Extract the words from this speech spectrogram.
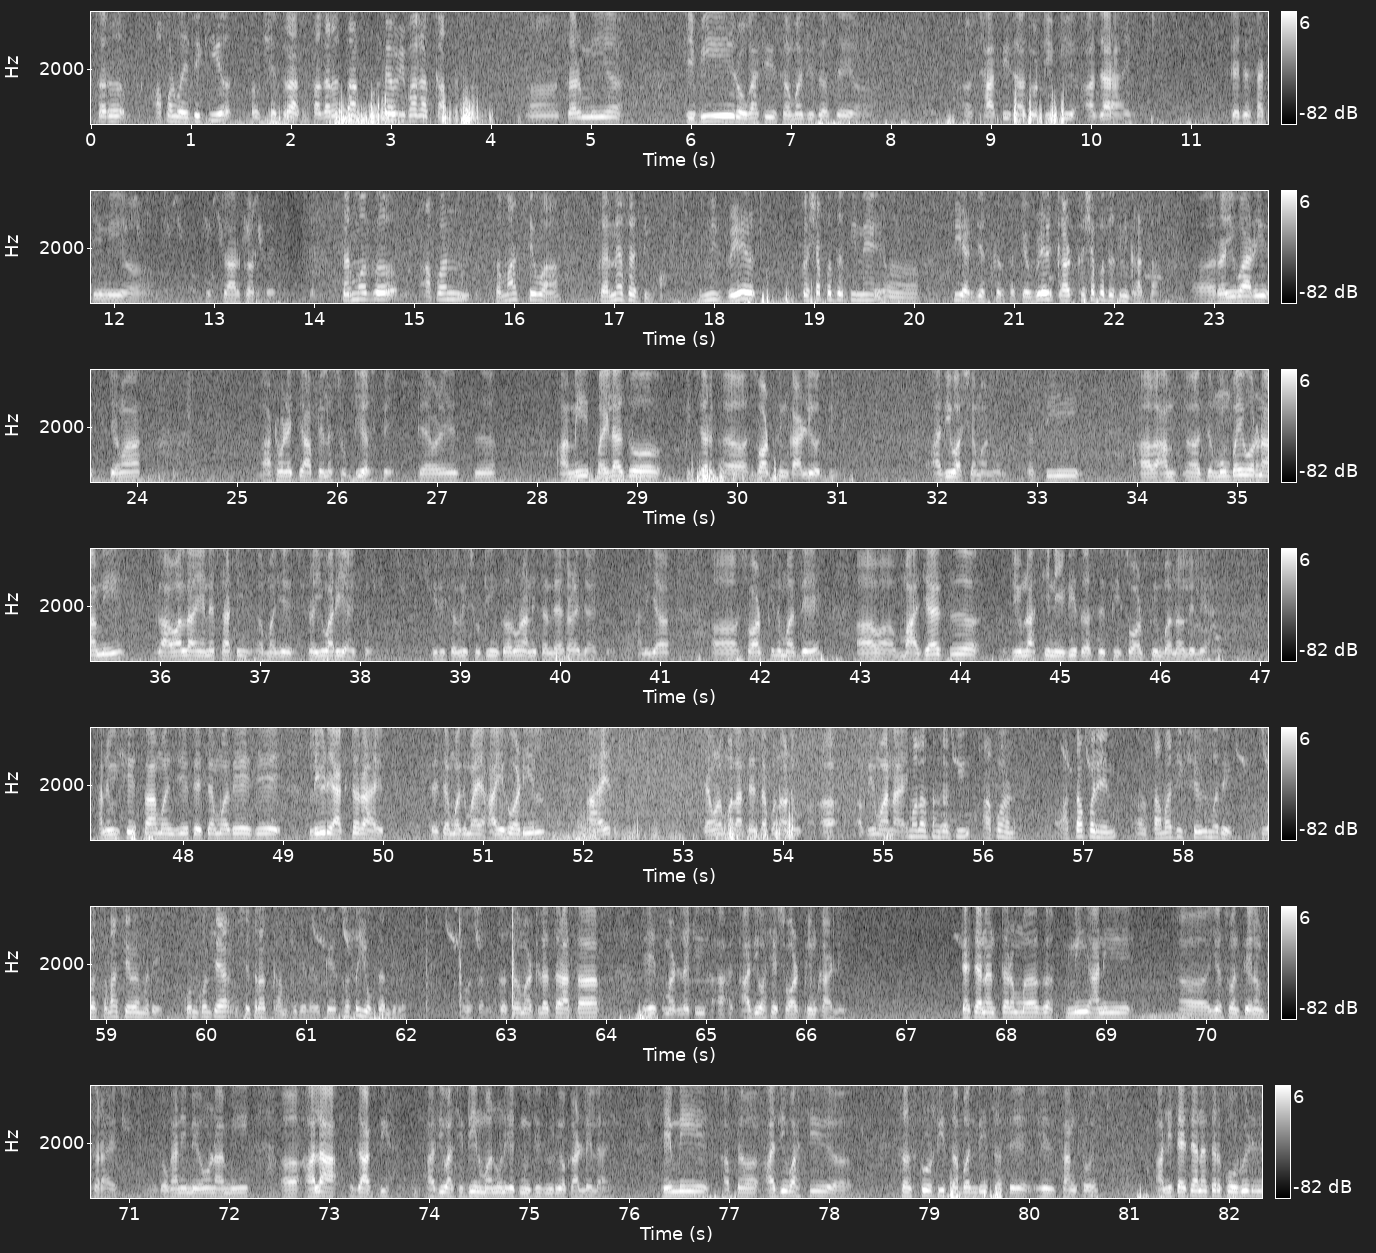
सर आपण वैद्यकीय क्षेत्रात साधारणतः कोणत्या विभागात काम करता? सर मी टी बी रोगाशी संबंधित असे छातीचा जो टी बी आजार आहे त्याच्यासाठी मी उपचार करतो आहे तर मग आपण समाजसेवा करण्यासाठी तुम्ही वेळ कशा पद्धतीने ती ॲडजस्ट करता? किंवा वेळ का कशा पद्धतीने काढता? रविवारी जेव्हा आठवड्याची आपल्याला सुट्टी असते त्यावेळेस आम्ही पहिला जो पिक्चर शॉर्ट फिल्म काढली होती आदिवासी म्हणून तर ती आम मुंबईवरून आम्ही गावाला येण्यासाठी म्हणजे रविवारी यायचो. तिथे सगळी शूटिंग करून आणि संध्याकाळी जायचो. आणि या शॉर्ट फिल्ममध्ये माझ्याच जीवनाशी निगडीत असे ती शॉर्ट फिल्म बनवलेली आहे. आणि विशेषतः म्हणजे त्याच्यामध्ये जे लीड ॲक्टर आहेत त्याच्यामध्ये माझे आईवडील आहेत त्यामुळे मला त्याचा पण अनु अभिमान आहे. मला सांगा की आपण आतापर्यंत सामाजिक सेवेमध्ये किंवा समाजसेवेमध्ये कोणकोणत्या क्षेत्रात काम केलेलं आहे? किंवा कसं योगदान दिलं आहे हो सर. तसं म्हटलं तर आता हेच म्हटलं की आ- आदिवासी शॉर्ट फिल्म काढली. त्याच्यानंतर मग मी आणि यशवंत तेलम सर आहेत दोघांनी मिळून आम्ही आला जागतिक आदिवासी दिन म्हणून एक म्युझिक व्हिडिओ काढलेला आहे. हे मी आपलं आदिवासी संस्कृती संबंधित असे हे सांगतो आहे आणि त्याच्यानंतर कोविड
